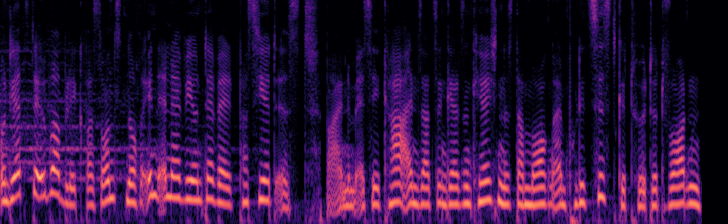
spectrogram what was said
Und jetzt der Überblick, was sonst noch in NRW und der Welt passiert ist. Bei einem SEK-Einsatz in Gelsenkirchen ist am Morgen ein Polizist getötet worden.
